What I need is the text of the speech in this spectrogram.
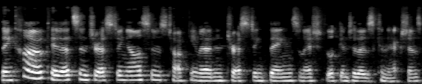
think, oh, okay, that's interesting. Alison is talking about interesting things, and I should look into those connections.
